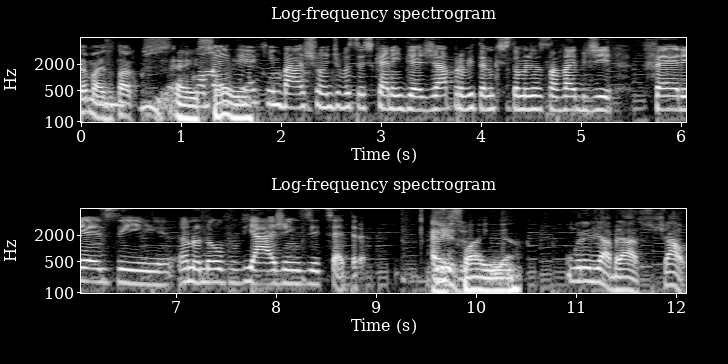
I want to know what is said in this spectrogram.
até mais, otakus. É isso Comentem aí. aqui embaixo onde vocês querem viajar, aproveitando que estamos nessa vibe de férias e ano novo, viagens e etc. É isso aí. Um grande abraço. Tchau.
